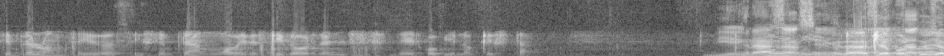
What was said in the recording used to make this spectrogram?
siempre lo han sido así, siempre han obedecido órdenes del gobierno que está. Bien, Gracias. gracias. Gracias por tu llamada.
